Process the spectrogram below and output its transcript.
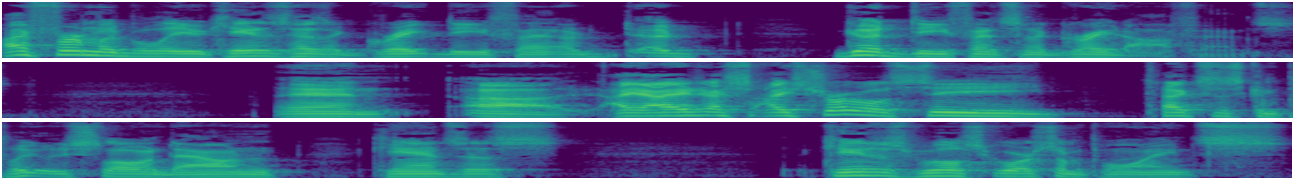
I firmly believe Kansas has a great defense, a, a good defense and a great offense. And uh, I I just I struggle to see Texas completely slowing down Kansas. Kansas will score some points.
